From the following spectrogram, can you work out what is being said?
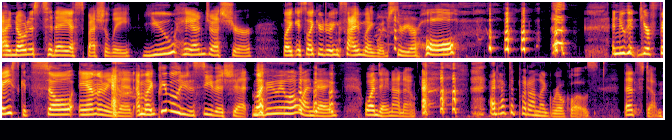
I noticed today especially you hand gesture like it's like you're doing sign language through your whole. And you get your face gets so animated. I'm like, people need to see this shit. Like Maybe we will one day. one day, not now. I'd have to put on like real clothes. That's dumb.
